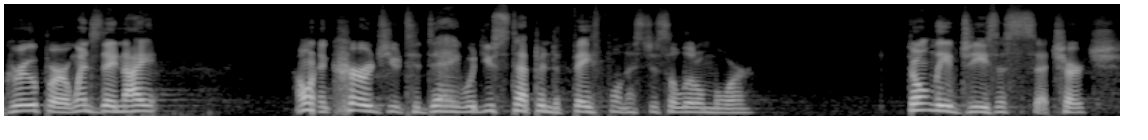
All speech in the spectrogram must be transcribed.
group or a Wednesday night. I want to encourage you today would you step into faithfulness just a little more? Don't leave Jesus at church.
